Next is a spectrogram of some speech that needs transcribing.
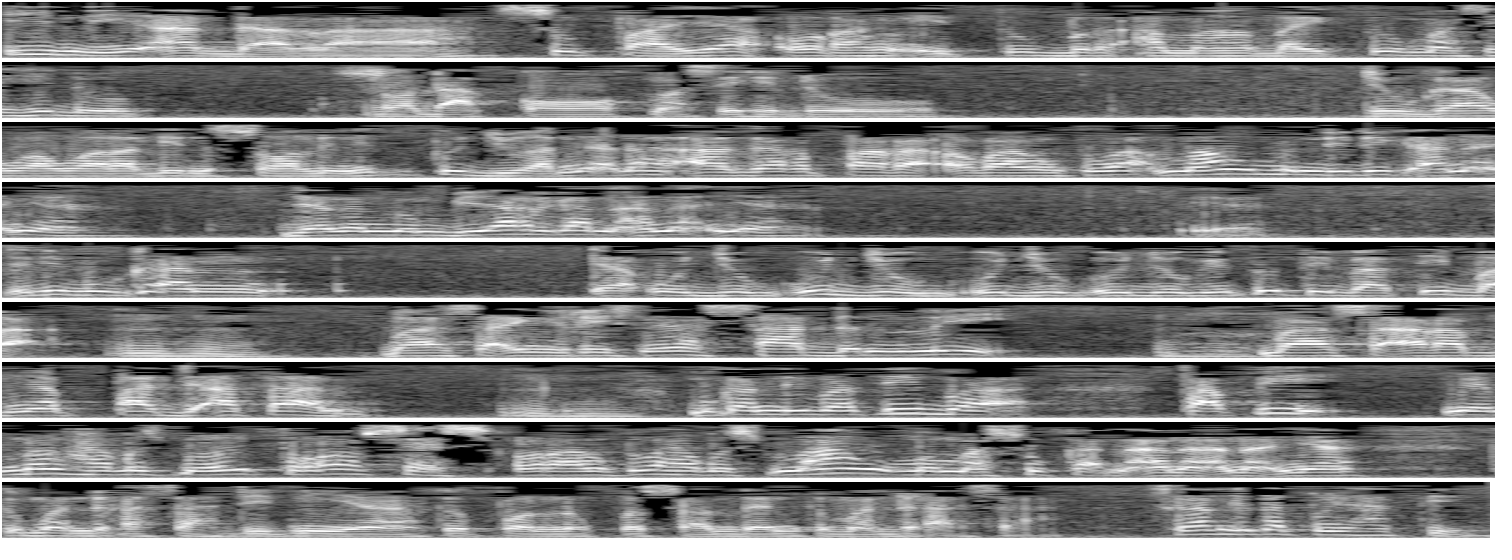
Ini adalah supaya orang itu beramal baik itu masih hidup. Sodakoh masih hidup. Juga wawaladin solin itu tujuannya adalah agar para orang tua mau mendidik anaknya. Jangan membiarkan anaknya. Ya. Jadi bukan ya ujug-ujug, ujug-ujug itu tiba-tiba. Mhm. Bahasa Inggrisnya suddenly, bahasa Arabnya pajatan. Mhm. Bukan tiba-tiba, tapi memang harus melalui proses. Orang tua harus mau memasukkan anak-anaknya ke madrasah diniyah, ke pondok pesantren, ke madrasah. Sekarang kita prihatin.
